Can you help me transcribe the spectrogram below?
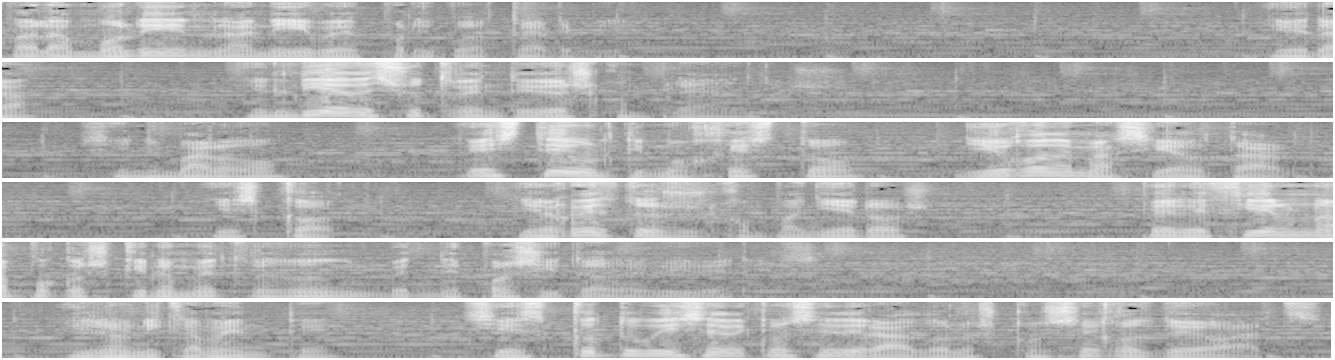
para morir en la nieve por hipotermia. Era el día de su 32 cumpleaños. Sin embargo, este último gesto llegó demasiado tarde, y Scott y el resto de sus compañeros perecieron a pocos kilómetros de un depósito de víveres. Irónicamente, si Scott hubiese considerado los consejos de Oates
